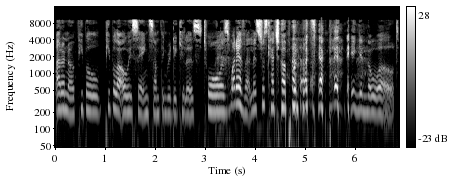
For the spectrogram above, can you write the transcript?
I don't know. People people are always saying something ridiculous, tours, whatever. Let's just catch up on what's happening in the world.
